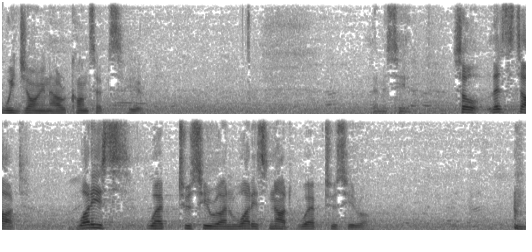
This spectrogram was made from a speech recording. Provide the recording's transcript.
we join our concepts here. Let me see. So let's start. What is Web 2.0 and what is not Web 2.0?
